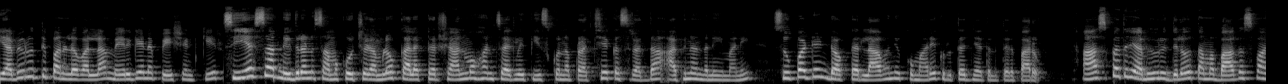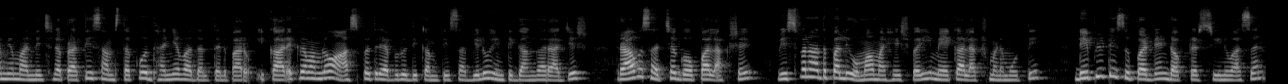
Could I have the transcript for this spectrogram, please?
ఈ అభివృద్ధి పనుల వల్ల మెరుగైన పేషెంట్ కేర్ సిఎస్ఆర్ నిధులను సమకూర్చడంలో కలెక్టర్ షాన్మోహన్ సగ్లి తీసుకున్న ప్రత్యేక శ్రద్ధ అభినందనీయమని సూపరింటెండెంట్ డాక్టర్ లావణ్య కుమారి కృతజ్ఞతలు తెలిపారు. ఆసుపత్రి అభివృద్ధిలో తమ భాగస్వామ్యం అందించిన ప్రతి సంస్థకు ధన్యవాదాలు తెలిపారు. ఈ కార్యక్రమంలో ఆసుపత్రి అభివృద్ధి కమిటీ సభ్యులు ఇంటి Ganga Rajesh Rao Satyagopal Akshay Vishwanathapalli Umamaheshwari Meka Lakshmanamurthy deputy superintendent doctor Srinivasan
